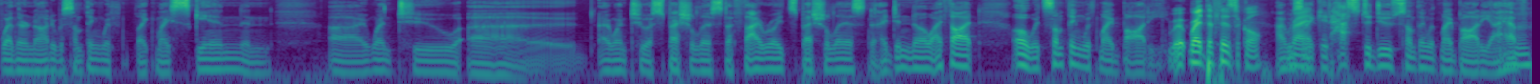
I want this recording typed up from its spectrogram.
whether or not it was something with like my skin and uh, I went to uh, I went to a specialist, a thyroid specialist. I didn't know. I thought, oh, it's something with my body. Right. The physical. I was right. like, it has to do something with my body. I have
